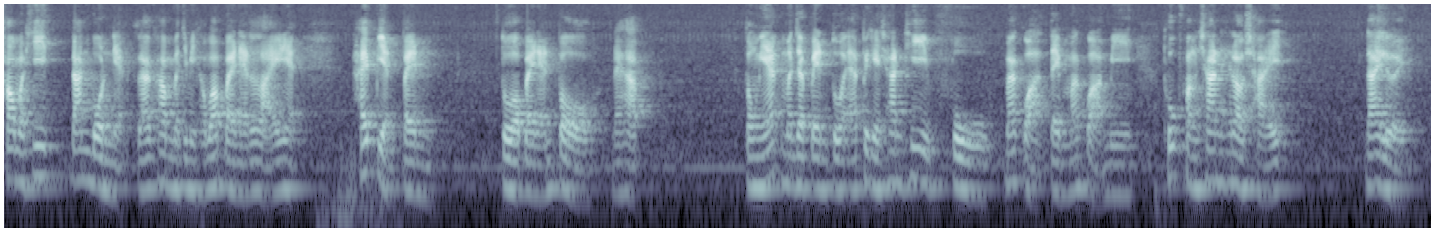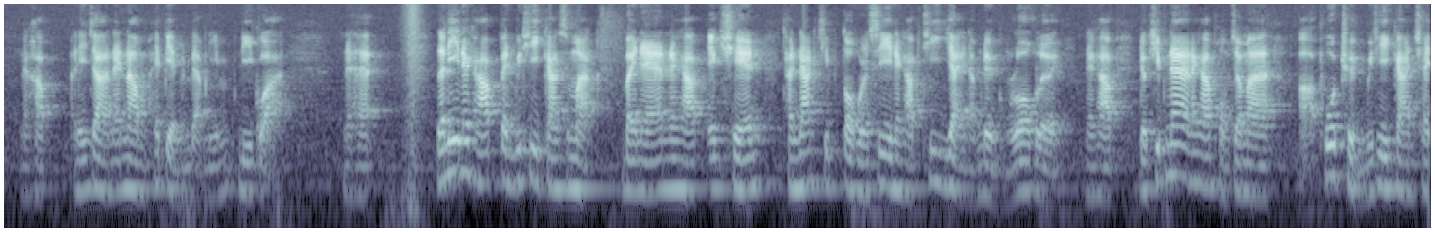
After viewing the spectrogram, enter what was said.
เข้ามาที่ด้านบนเนี่ยแล้วคำมันจะมีคำว่า Binance Lite เนี่ย ให้เปลี่ยนเป็นตัว Binance Pro นะครับ ตรงนี้มันจะเป็นตัวแอปพลิเคชันที่ full มากกว่าเต็มมากกว่ามีทุกฟังก์ชันให้เราใช้ได้เลยนะครับ อันนี้จะแนะนำให้เปลี่ยนเป็นแบบนี้ดีกว่านะฮะ และนี่นะครับเป็นวิธีการสมัคร Binance นะครับ Exchange ทางด้านคริปโตเคอเรนซีนะครับที่ใหญ่อันดับหนึ่งของโลกเลยนะครับเดี๋ยวคลิปหน้านะครับผมจะมาพูดถึงวิธีการใช้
